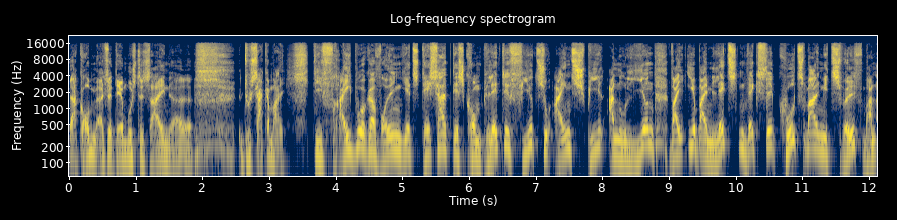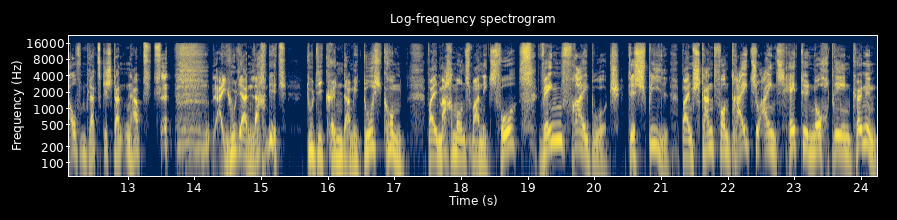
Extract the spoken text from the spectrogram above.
Ja komm, also der musste sein. Ja. Du sag mal, die Freiburger wollen jetzt deshalb das komplette 4 zu 1 Spiel annullieren, weil ihr beim letzten Wechsel kurz mal mit zwölf Mann auf dem Platz gestanden habt. Julian, lach nicht. Du, die können damit durchkommen, weil machen wir uns mal nichts vor, wenn Freiburg das Spiel beim Stand von 3 zu 1 hätte noch drehen können,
